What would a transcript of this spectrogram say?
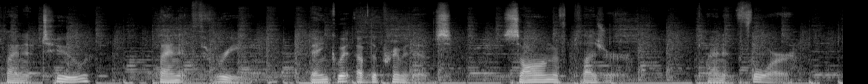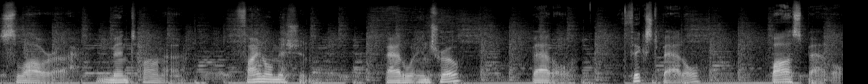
Planet 2, Planet 3, Banquet of the Primitives, Song of Pleasure, Planet 4, Slaura, Mentana, Final Mission, Battle Intro, Battle, Fixed Battle, Boss Battle,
